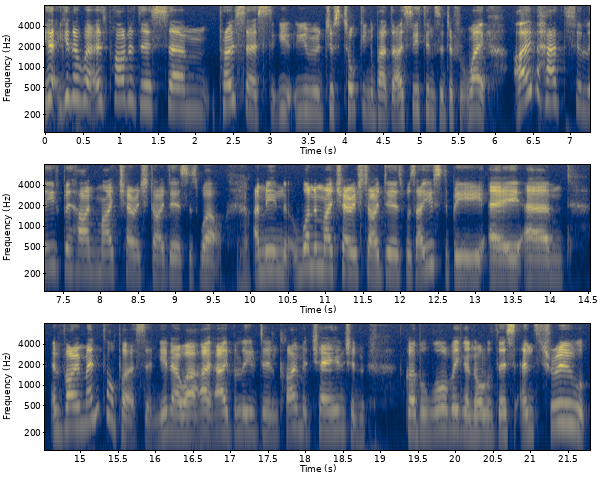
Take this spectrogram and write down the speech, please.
yeah, you know, as part of this um, process, you you were just talking about that. I see things a different way. I've had to leave behind my cherished ideas as well. Yeah. I mean, one of my cherished ideas was I used to be a um, environmental person. You know, I I believed in climate change and global warming and all of this, and through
